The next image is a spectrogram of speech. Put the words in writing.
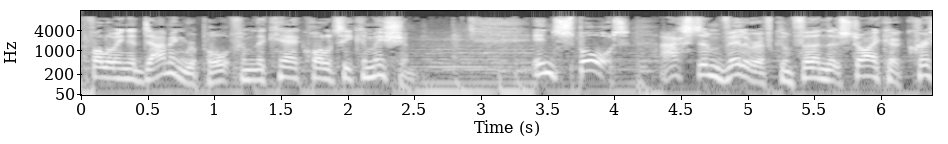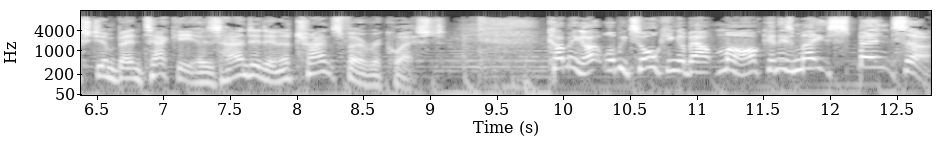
following a damning report from the Care Quality Commission. In sport, Aston Villa have confirmed that striker Christian Benteke has handed in a transfer request. Coming up, we'll be talking about Mark and his mate Spencer.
